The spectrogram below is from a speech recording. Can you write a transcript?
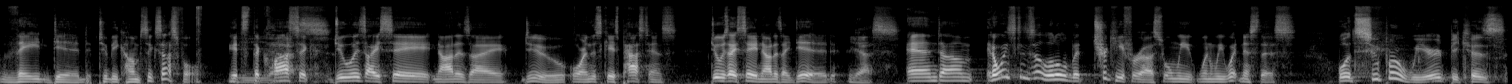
they did to become successful. It's the Yes. classic do as I say, not as I do, or in this case, past tense, do as I say, not as I did. Yes. And um, it always gets a little bit tricky for us when we when we witness this. Well, it's super weird because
